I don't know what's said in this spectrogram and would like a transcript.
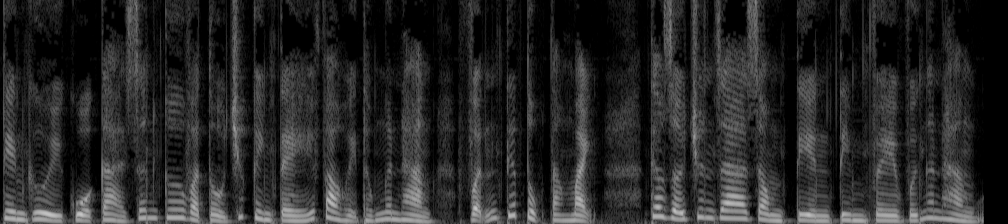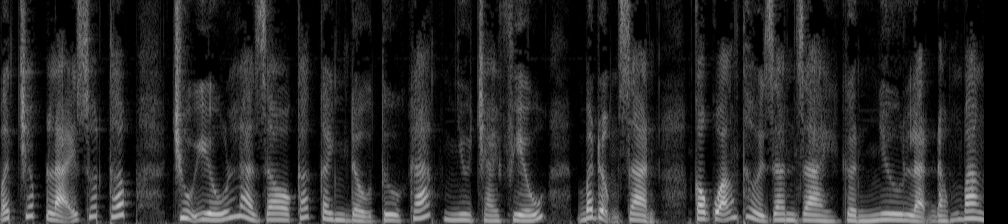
tiền gửi của cả dân cư và tổ chức kinh tế vào hệ thống ngân hàng vẫn tiếp tục tăng mạnh. Theo giới chuyên gia, dòng tiền tìm về với ngân hàng bất chấp lãi suất thấp chủ yếu là do các kênh đầu tư khác như trái phiếu, bất động sản có quãng thời gian dài gần như là đóng băng,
